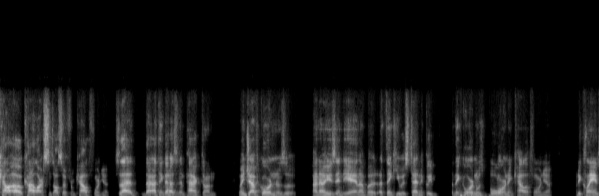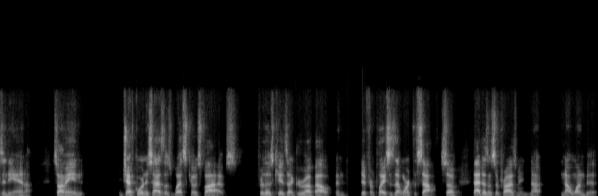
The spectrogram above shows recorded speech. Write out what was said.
Kyle, uh, Kyle Larson's also from California, so that, that I think that has an impact on. I mean, Jeff Gordon was a. I know he's Indiana, but I think he was technically. I think Gordon was born in California, but he claims Indiana. So I mean, Jeff Gordon just has those West Coast vibes for those kids that grew up out in different places that weren't the South. So that doesn't surprise me, not not one bit.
